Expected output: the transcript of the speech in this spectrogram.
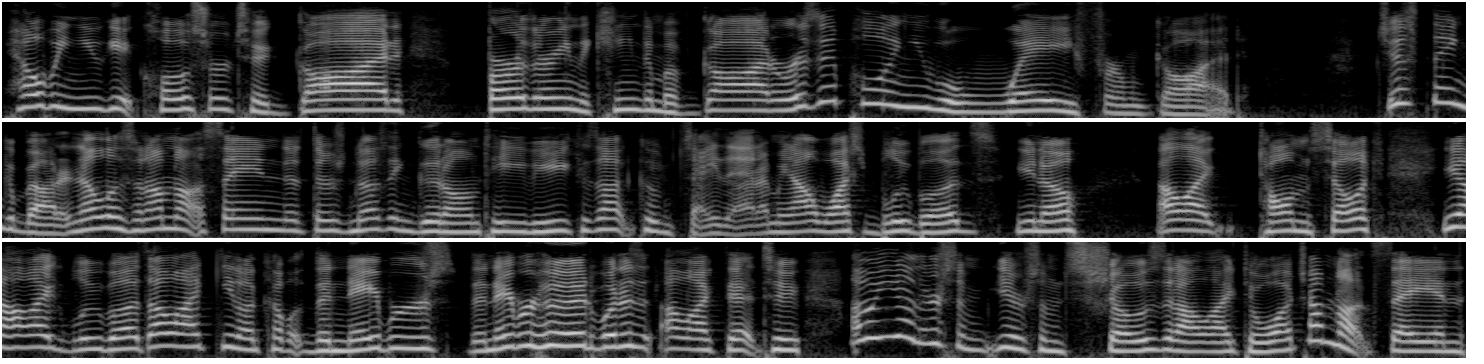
helping you get closer to God? Furthering the kingdom of God or is it pulling you away from God? Just think about it. Now, listen, I'm not saying that there's nothing good on TV because I could say that. I mean, I watch Blue Bloods, you know, I like Tom Selleck. Yeah, I like Blue Bloods. I like you know a couple the neighbors, the neighborhood. What is it? I like that too. I mean, know, there's some there's some shows that I like to watch. I'm not saying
